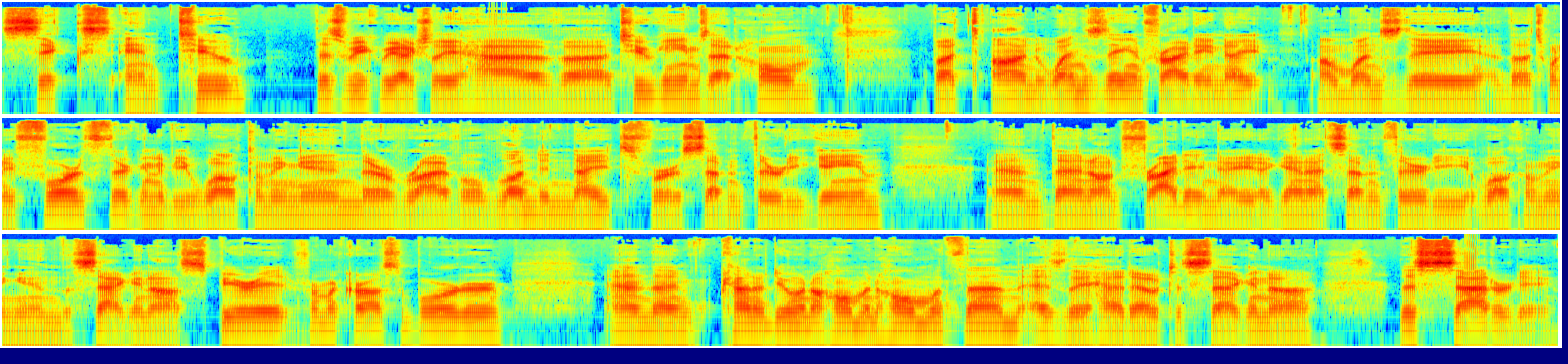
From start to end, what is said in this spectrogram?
6 and 2. This week we actually have uh, two games at home, but on Wednesday and Friday night. On Wednesday, the 24th, they're going to be welcoming in their rival London Knights for a 7:30 game, And then on Friday night, again at 7:30, welcoming in the Saginaw Spirit from across the border, and then kind of doing a home and home with them as they head out to Saginaw this Saturday.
